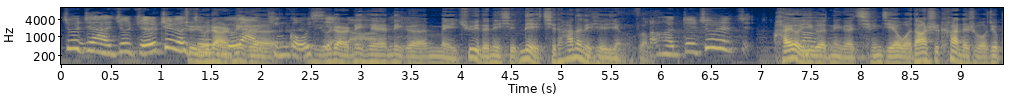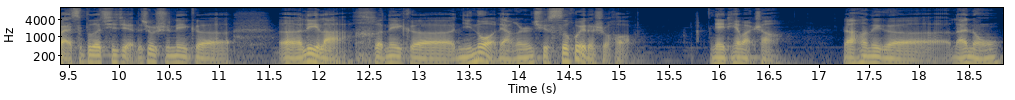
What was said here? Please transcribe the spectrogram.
就这样就觉得这个就有点有点挺狗血，有点那些那个美剧的那些那其他的那些影子了。啊。对，就是还有一个那个情节，我当时看的时候就百思不得其解的，就是那个呃丽拉和那个尼诺两个人去私会的时候，那天晚上，然后那个莱农。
